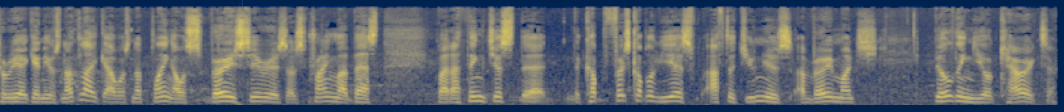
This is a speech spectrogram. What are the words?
career again. It was not like I was not playing. I was very serious. I was trying my best. But I think just the, the couple, first couple of years after juniors are very much building your character,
